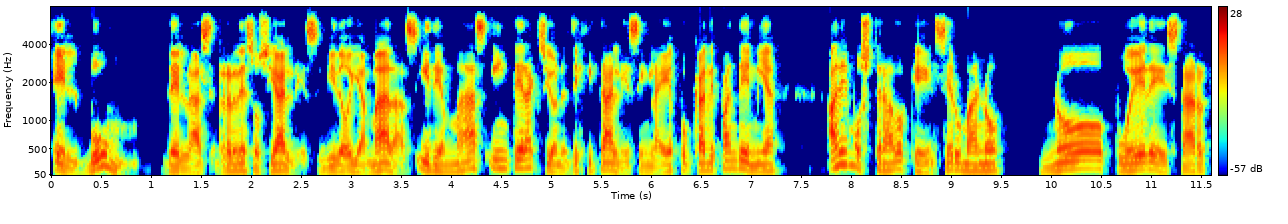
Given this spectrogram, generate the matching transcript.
el boom de las redes sociales, videollamadas y demás interacciones digitales en la época de pandemia ha demostrado que el ser humano no puede estar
